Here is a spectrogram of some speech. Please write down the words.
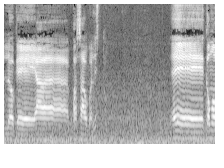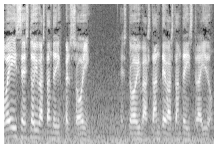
lo que ha pasado con esto? Eh, como veis, estoy bastante disperso hoy. Estoy bastante, bastante distraído.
